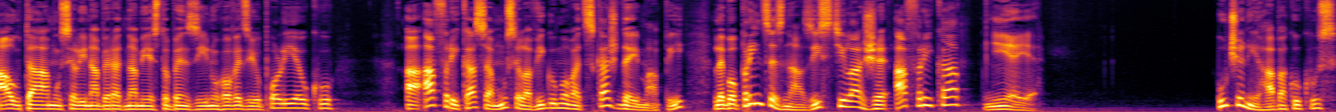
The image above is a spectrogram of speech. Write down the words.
Autá museli naberať na miesto benzínu hovedziu polievku a Afrika sa musela vygumovať z každej mapy, lebo princezná zistila, že Afrika nie je. Učený Habakukus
